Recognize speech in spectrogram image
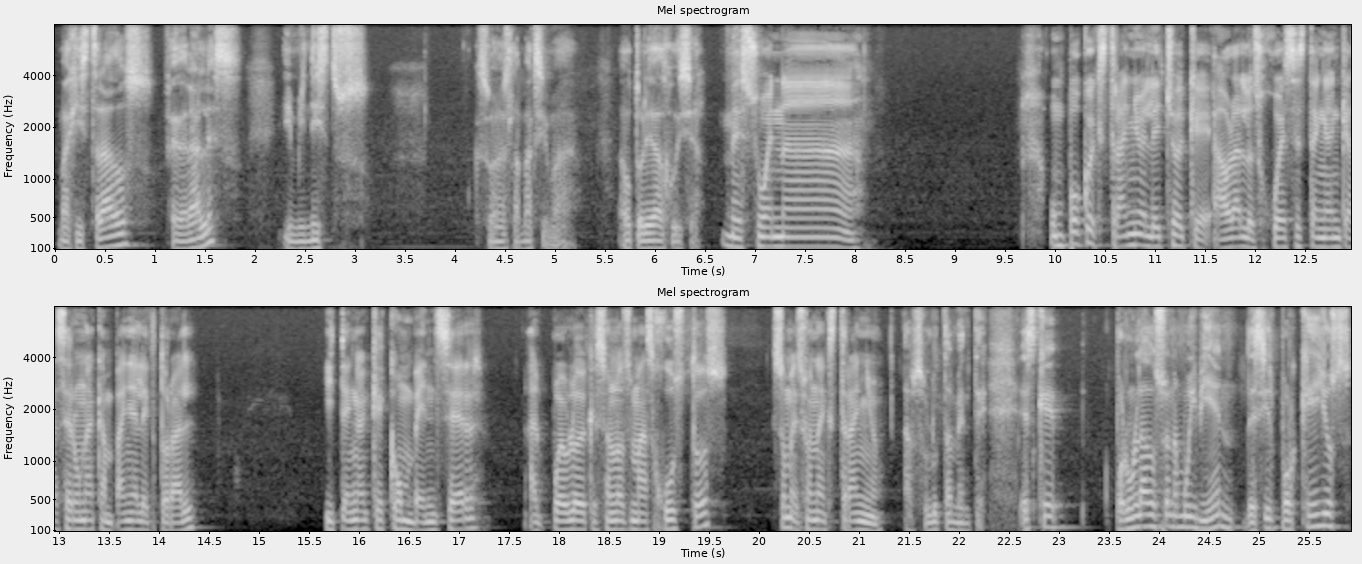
magistrados federales y ministros. Que son es la máxima autoridad judicial. Me suena un poco extraño el hecho de que ahora los jueces tengan que hacer una campaña electoral y tengan que convencer al pueblo de que son los más justos. Eso me suena extraño. Absolutamente. Es que por un lado suena muy bien decir por qué ellos,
